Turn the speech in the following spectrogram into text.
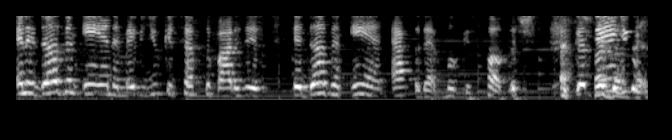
and it doesn't end. And maybe you could testify to this. It doesn't end after that book is published. Because then you.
